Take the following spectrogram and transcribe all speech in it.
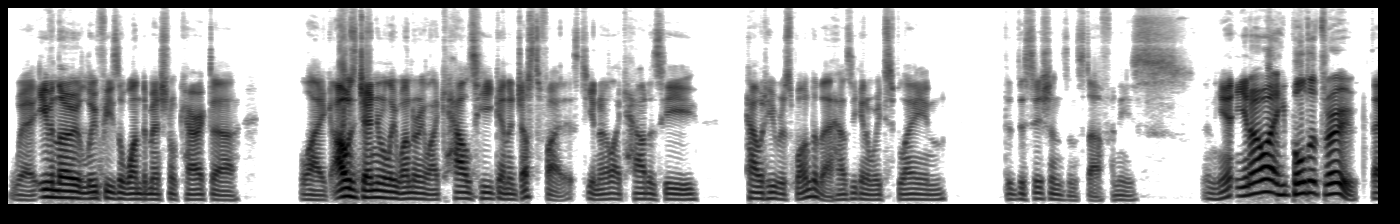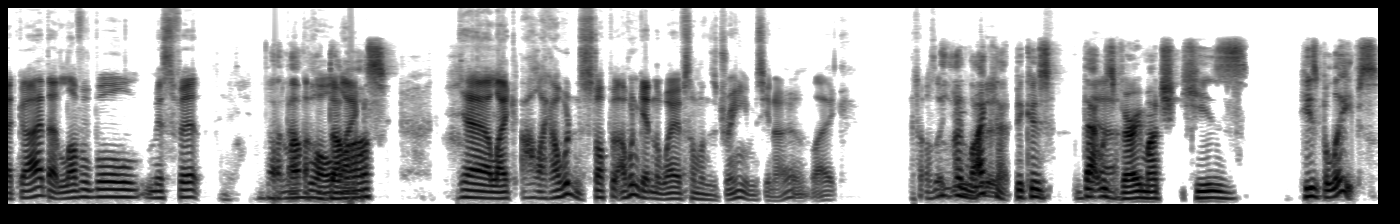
where even though Luffy's a one-dimensional character, like I was genuinely wondering like, how's he going to justify this? You know, like how does he, how would he respond to that? How's he going to explain the decisions and stuff? And he's and he, you know what, he pulled it through. That guy, that lovable misfit. That lovable whole, like, dumbass. Yeah, like oh, like I wouldn't stop it. I wouldn't get in the way of someone's dreams, you know. Like I was like, I like that because that was very much his his beliefs.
